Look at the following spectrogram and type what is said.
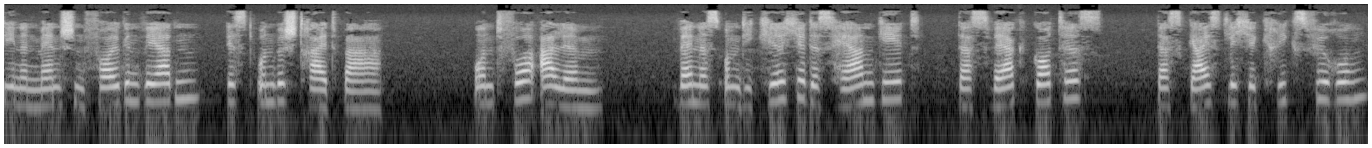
denen Menschen folgen werden, ist unbestreitbar. Und vor allem, wenn es um die Kirche des Herrn geht, das Werk Gottes, das geistliche Kriegsführung,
